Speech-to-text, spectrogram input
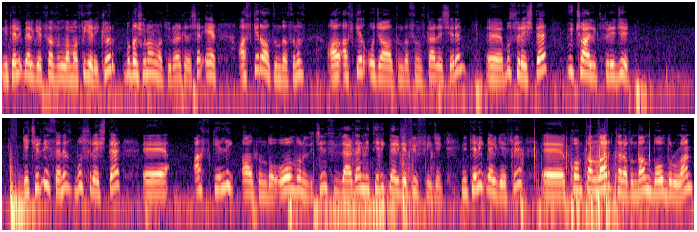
nitelik belgesi hazırlaması gerekiyor. Bu da şunu anlatıyor arkadaşlar. Eğer asker altındasınız, asker ocağı altındasınız kardeşlerim. e, bu süreçte 3 aylık süreci geçirdiyseniz bu süreçte e, askerlik altında olduğunuz için sizlerden nitelik belgesi isteyecek. Nitelik belgesi e, komutanlar tarafından doldurulan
